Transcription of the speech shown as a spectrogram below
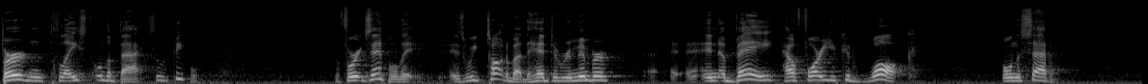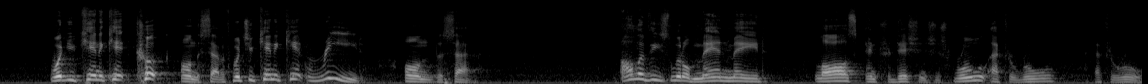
burden placed on the backs of the people. For example, they, as we talked about, they had to remember and obey how far you could walk on the Sabbath, what you can and can't cook on the Sabbath, what you can and can't read on the Sabbath. All of these little man made laws and traditions, just rule after rule after rule.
